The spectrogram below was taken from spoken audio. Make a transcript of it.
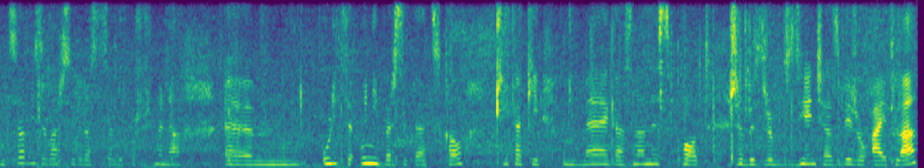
końcowi. Zobaczcie, teraz sobie poszliśmy na em, ulicę Uniwersytecką, czyli taki mega znany spot, żeby zrobić zdjęcia z wieżą Eiffla.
